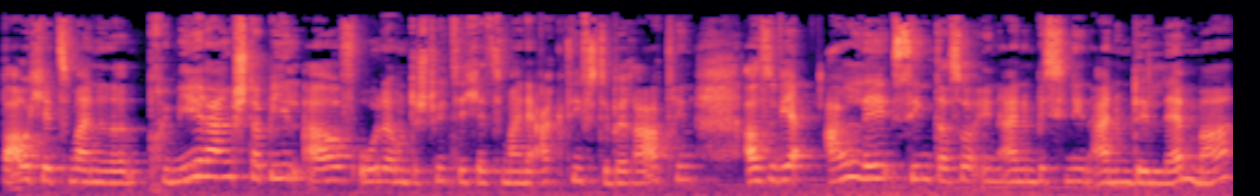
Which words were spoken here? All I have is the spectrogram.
baue ich jetzt meinen Premierrang stabil auf oder unterstütze ich jetzt meine aktivste Beraterin. Also wir alle sind da so in einem bisschen in einem Dilemma,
